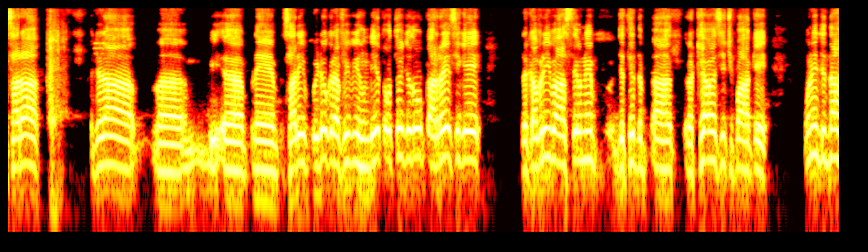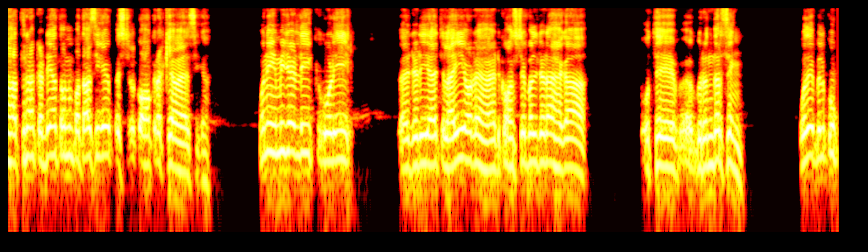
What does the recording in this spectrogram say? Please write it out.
ਸਾਰਾ ਜਿਹੜਾ ਆਪਣੇ ਸਾਰੀ ਵੀਡੀਓਗ੍ਰਾਫੀ ਵੀ ਹੁੰਦੀ ਹੈ ਤਾਂ ਉੱਥੇ ਜਦੋਂ ਉਹ ਕਰ ਰਹੇ ਸੀਗੇ ਰਿਕਵਰੀ ਵਾਸਤੇ ਉਹਨੇ ਜਿੱਥੇ ਰੱਖਿਆ ਹੋਇਆ ਸੀ ਛੁਪਾ ਕੇ ਉਹਨੇ ਜਿੱਦਾਂ ਹੱਥ ਨਾਲ ਕੱਢਿਆ ਤਾਂ ਉਹਨੂੰ ਪਤਾ ਸੀ ਕਿ ਪਿਸਟਲ ਕੌਕ ਰੱਖਿਆ ਹੋਇਆ ਸੀਗਾ। ਉਹਨੇ ਇਮੀਡੀਏਟਲੀ ਇੱਕ ਗੋਲੀ ਜਿਹੜੀ ਹੈ ਚਲਾਈ ਔਰ ਹੈਡ ਕਾਂਸਟੇਬਲ ਜਿਹੜਾ ਹੈਗਾ ਉੱਥੇ ਗੁਰਿੰਦਰ ਸਿੰਘ, ਉਹਦੇ ਬਿਲਕੁਲ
